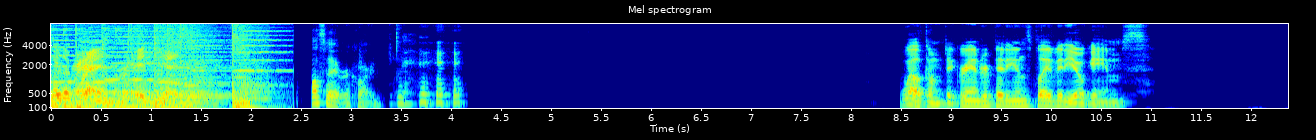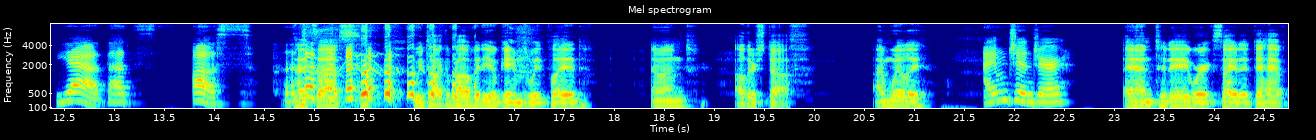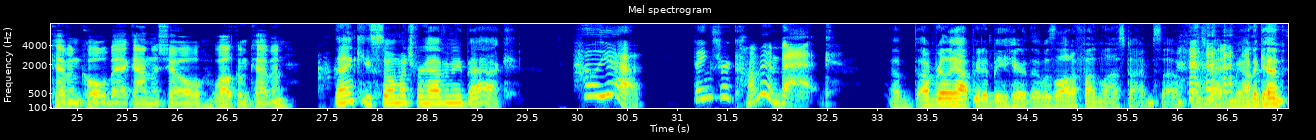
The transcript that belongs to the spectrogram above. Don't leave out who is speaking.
Speaker 1: With a friend Rapidian.
Speaker 2: Also hit record.
Speaker 3: Welcome to Grand Rapidians Play Video Games.
Speaker 4: yeah, that's us.
Speaker 3: That's us. we talk about video games we played and other stuff. I'm Willie,
Speaker 4: I'm Ginger.
Speaker 3: and today we're excited to have Kevin Cole back on the show. Welcome, Kevin.
Speaker 2: Thank you so much for having me back.
Speaker 4: Hell yeah. Thanks for coming back.
Speaker 2: I'm I'm really happy to be here. That was a lot of fun last time, so thanks for having me on again.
